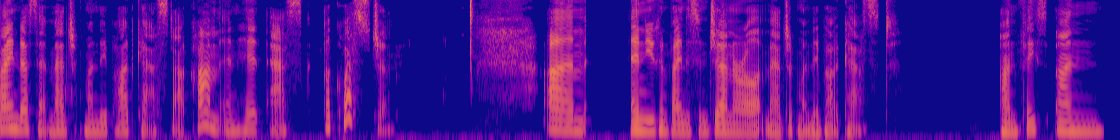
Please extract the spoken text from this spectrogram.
find us at magicmondaypodcast.com and hit ask a question. Um, and you can find us in general at Magic Monday Podcast on face on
